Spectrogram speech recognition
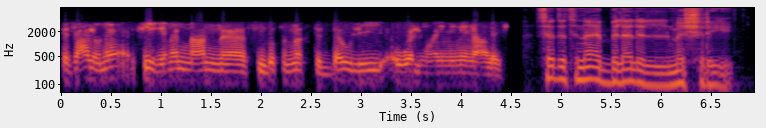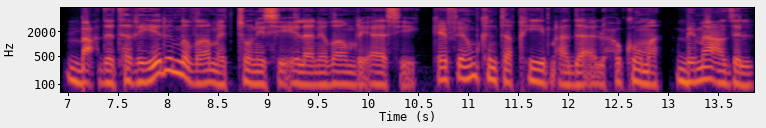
تجعلنا في غنى عن صندوق النقد الدولي والمهيمنين عليه. سيادة النائب بلال المشري بعد تغيير النظام التونسي إلى نظام رئاسي، كيف يمكن تقييم أداء الحكومة بمعزل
